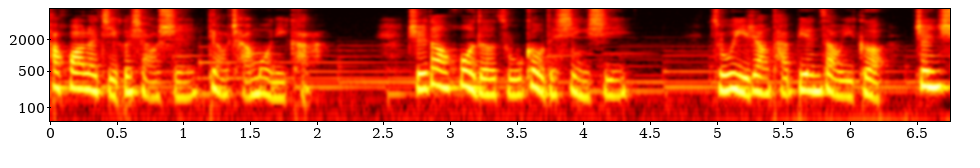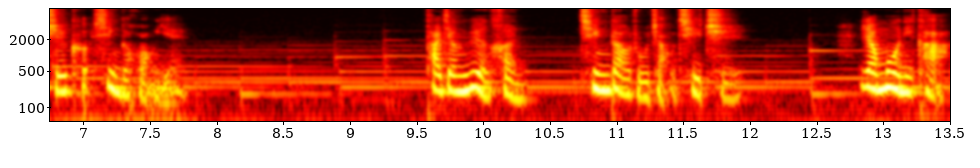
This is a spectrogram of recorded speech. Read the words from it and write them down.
他花了几个小时调查莫妮卡，直到获得足够的信息，足以让他编造一个真实可信的谎言。他将怨恨倾倒入沼气池，让莫妮卡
